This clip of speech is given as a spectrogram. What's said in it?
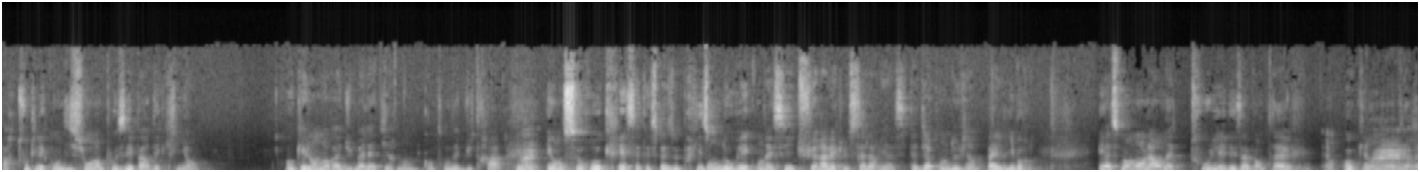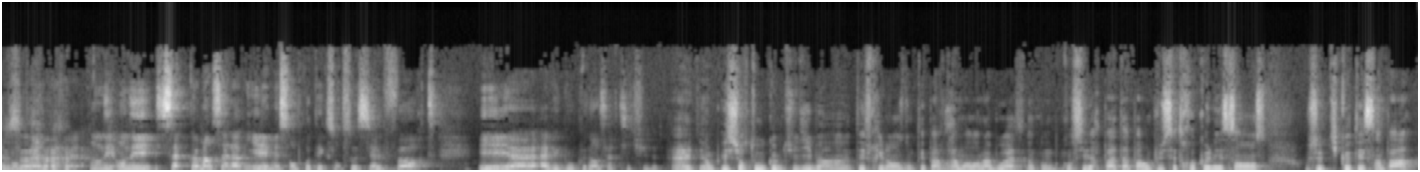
par toutes les conditions imposées par des clients auquel on aura du mal à dire non quand on débutera. Et on se recrée cette espèce de prison dorée qu'on a essayé de fuir avec le salariat. C'est-à-dire qu'on ne devient pas libre. Et à ce moment-là, on a tous les désavantages, aucun, avantage. On est, on est comme un salarié, mais sans protection sociale forte et euh, avec beaucoup d'incertitudes. et surtout, comme tu dis, ben, es freelance, donc t'es pas vraiment dans la boîte, donc on ne considère pas, t'as pas en plus cette reconnaissance ou ce petit côté sympa.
